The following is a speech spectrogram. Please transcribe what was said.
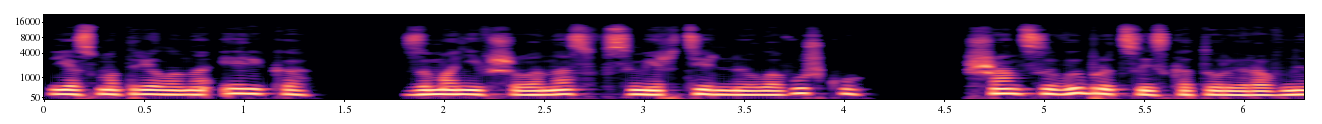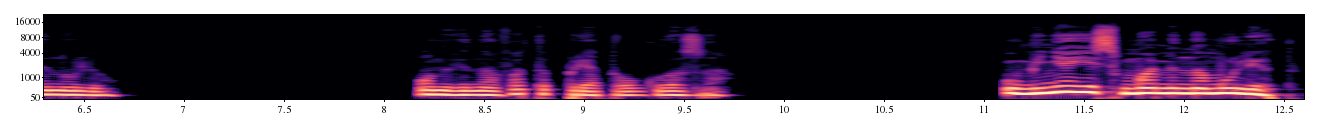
Я смотрела на Эрика, заманившего нас в смертельную ловушку, шансы выбраться из которой равны нулю. Он виновато прятал глаза. «У меня есть мамин амулет.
